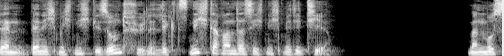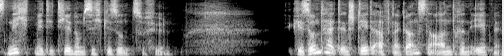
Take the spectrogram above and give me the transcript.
Denn wenn ich mich nicht gesund fühle, liegt es nicht daran, dass ich nicht meditiere. Man muss nicht meditieren, um sich gesund zu fühlen. Gesundheit entsteht auf einer ganz anderen Ebene.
